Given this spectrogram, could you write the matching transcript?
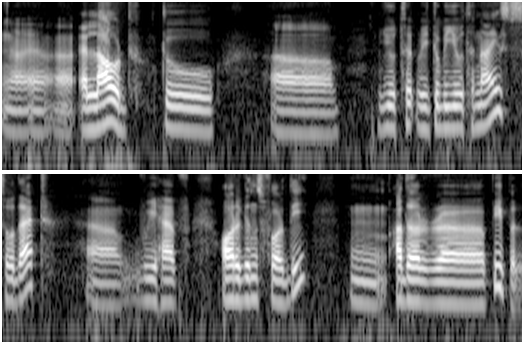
uh, allowed to uh, to be euthanized so that uh, we have organs for the um, other uh, people.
